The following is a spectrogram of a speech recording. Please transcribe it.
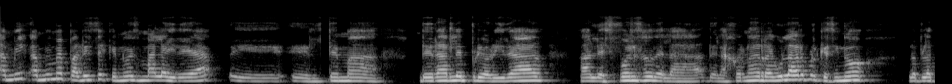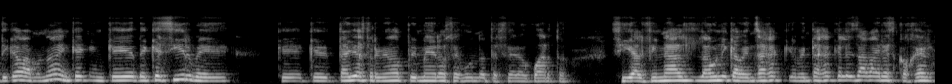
a mí, a mí me parece que no es mala idea eh, el tema de darle prioridad al esfuerzo de la, de la jornada regular, porque si no, lo platicábamos, ¿no? ¿En qué, en qué, ¿De qué sirve que, que, te hayas terminado primero, segundo, tercero, cuarto? Si al final la única ventaja, ventaja que les daba era escoger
